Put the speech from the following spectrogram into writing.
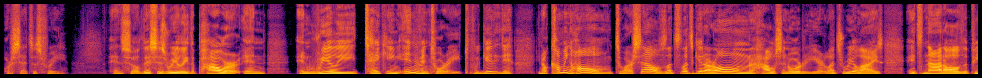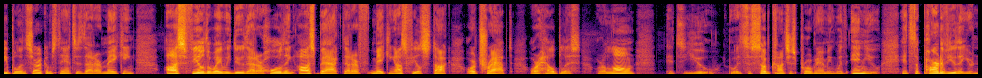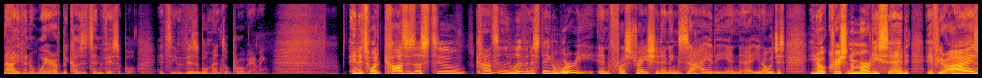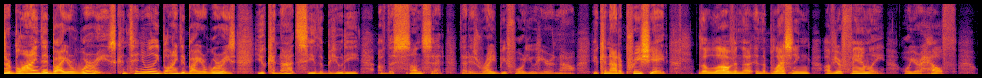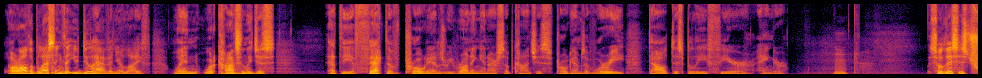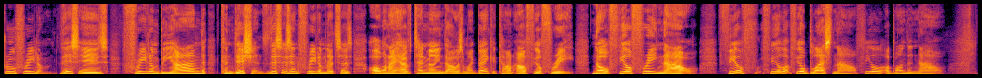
or sets us free. And so this is really the power in in really taking inventory to get eh, you know coming home to ourselves let's let's get our own house in order here let's realize it's not all the people and circumstances that are making us feel the way we do that are holding us back, that are making us feel stuck or trapped or helpless or alone. It's you. It's the subconscious programming within you. It's the part of you that you're not even aware of because it's invisible. It's the invisible mental programming. And it's what causes us to constantly live in a state of mm. worry and frustration and anxiety. And, uh, you know, just, you know, Krishnamurti said, if your eyes are blinded by your worries, continually blinded by your worries, you cannot see the beauty of the sunset that is right before you here and now. You cannot appreciate the love and the, and the blessing of your family or your health or all the blessings that you do have in your life when we're constantly just at the effect of programs rerunning in our subconscious programs of worry, doubt, disbelief, fear, anger. Hmm. So, this is true freedom. This is freedom beyond conditions. This isn't freedom that says, oh, when I have $10 million in my bank account, I'll feel free. No, feel free now. Feel, feel, feel blessed now. Feel abundant now.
